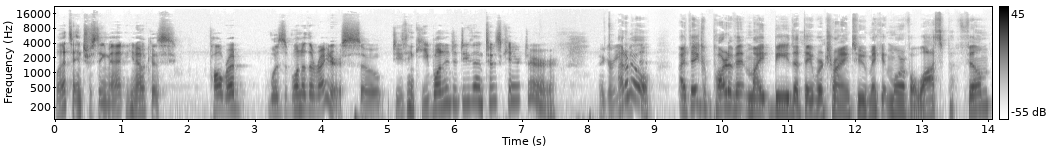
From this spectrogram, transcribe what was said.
Well, that's interesting, Matt. You know, because Paul Rudd was one of the writers. So, do you think he wanted to do that to his character? Or agree? I don't know. it? I think part of it might be that they were trying to make it more of a Wasp film,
